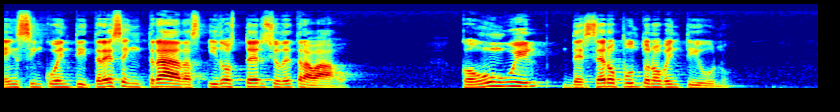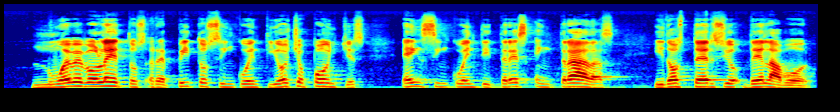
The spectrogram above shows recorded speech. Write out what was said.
en 53 entradas y dos tercios de trabajo. Con un WILP de 0.91 nueve boletos, repito, 58 ponches en 53 entradas y dos tercios de labor.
